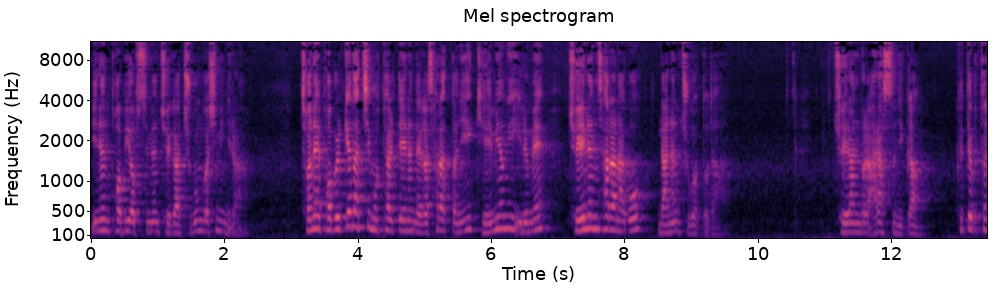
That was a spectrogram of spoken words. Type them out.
이는 법이 없으면 죄가 죽은 것임이니라. 전에 법을 깨닫지 못할 때에는 내가 살았더니 계명이 이름에 죄는 살아나고 나는 죽었도다. 죄라는 걸 알았으니까 그때부터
